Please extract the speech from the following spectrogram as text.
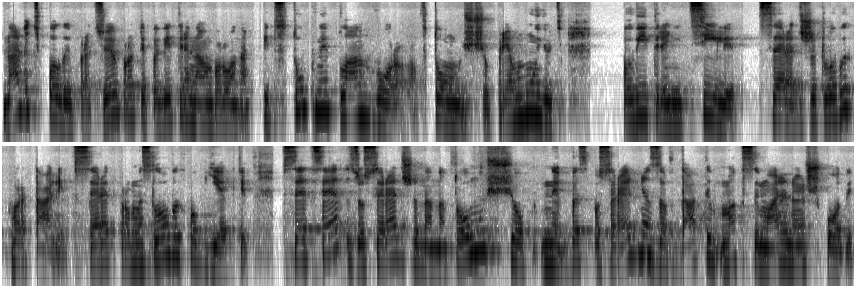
навіть коли працює протиповітряна оборона. Підступний план ворога в тому, що прямують повітряні цілі серед житлових кварталів, серед промислових об'єктів, все це зосереджено на тому, щоб не безпосередньо завдати максимальної шкоди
